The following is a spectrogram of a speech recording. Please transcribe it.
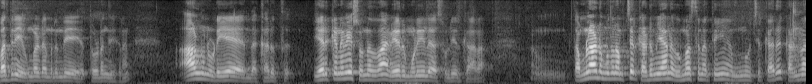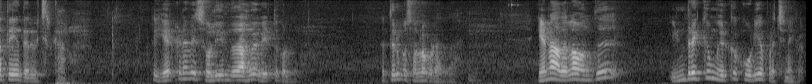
பத்ரி உங்களிடமிருந்தே தொடங்குகிறேன். ஆளுநருடைய இந்த கருத்து ஏற்கனவே சொன்னது தான் வேறு மொழியில் சொல்லியிருக்காரா? தமிழ்நாடு முதலமைச்சர் கடுமையான விமர்சனத்தையும் முன் வச்சிருக்காரு கண்டனத்தையும் தெரிவிச்சிருக்காரு. ஏற்கனவே சொல்லியிருந்ததாகவே வைத்துக்கொள்வோம் திரும்ப சொல்லக்கூடாதா. ஏன்னா அதெல்லாம் வந்து இன்றைக்கும் இருக்கக்கூடிய பிரச்சனைகள்.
